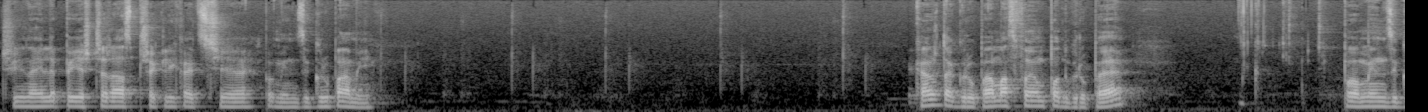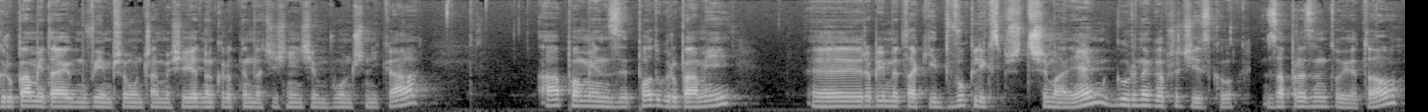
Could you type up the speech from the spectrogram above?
czyli najlepiej jeszcze raz przeklikać się pomiędzy grupami. Każda grupa ma swoją podgrupę. Pomiędzy grupami, tak jak mówiłem, przełączamy się jednokrotnym naciśnięciem włącznika, a pomiędzy podgrupami yy, robimy taki dwuklik z przytrzymaniem górnego przycisku. Zaprezentuję to.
